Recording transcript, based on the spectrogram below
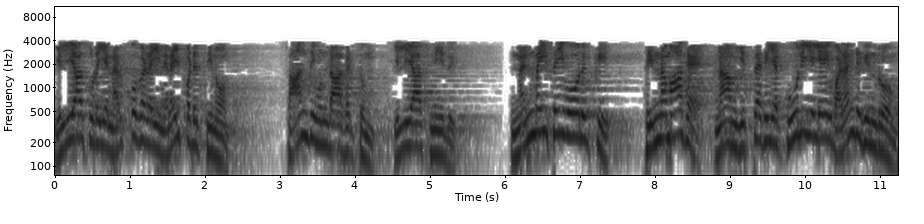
இல்யாசுடைய நற்புகளை நிலைப்படுத்தினோம். சாந்தி உண்டாகட்டும் இல்யாஸ் மீது. நன்மை செய்வோருக்கு சின்னமாக நாம் இத்தகைய கூலியையே வழங்குகின்றோம்.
